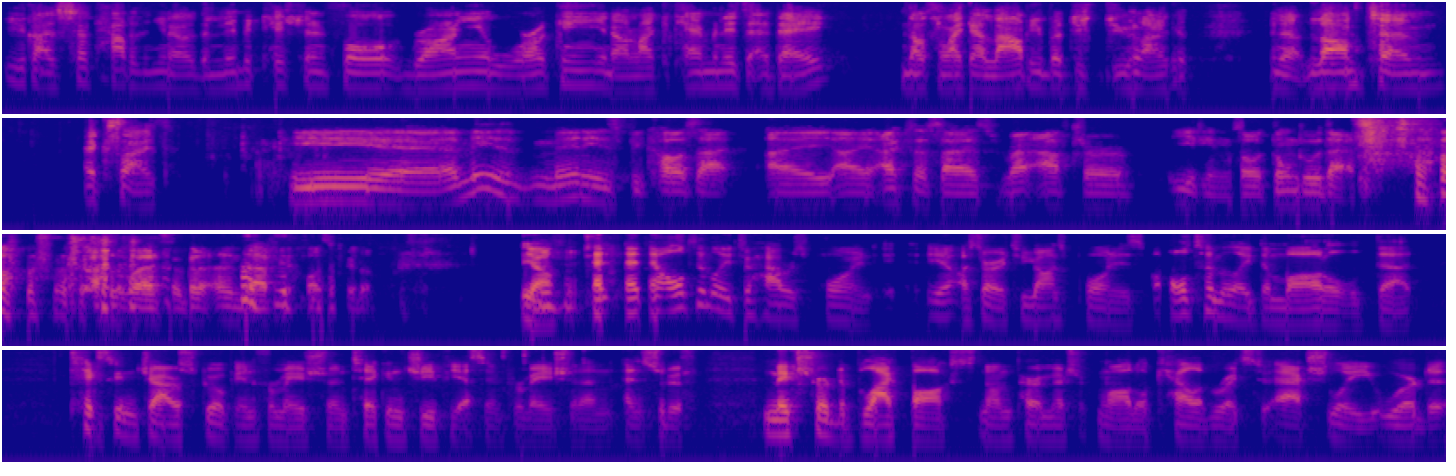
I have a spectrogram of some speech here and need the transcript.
you guys set up, you know, the limitation for running and working, you know, like 10 minutes a day, not like a lot of people just do like, you know, long term exercise. Yeah, I mean, mainly it's because I, I, I exercise right after eating, so don't do that. Otherwise, I'm gonna end up in hospital. Yeah, and, and ultimately, to Howard's point, yeah, sorry, to Yawn's point, is ultimately the model that takes in gyroscope information, taking GPS information, and, and sort of make sure the black box non-parametric model calibrates to actually where the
